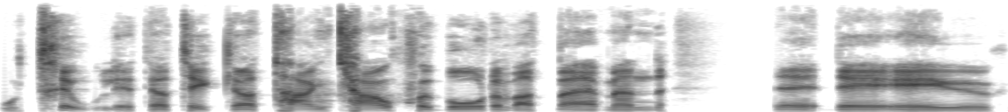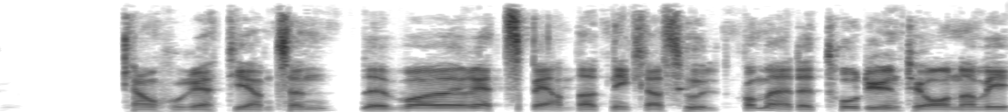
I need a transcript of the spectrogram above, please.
otroligt. Jag tycker att han kanske borde varit med men det, det är ju kanske rätt jämnt. Sen det var jag rätt spänd att Niklas Hult kom med. Det trodde ju inte jag när vi,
